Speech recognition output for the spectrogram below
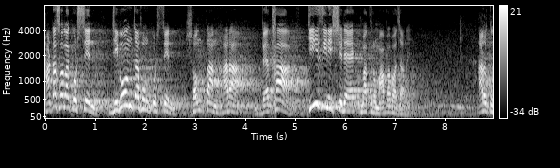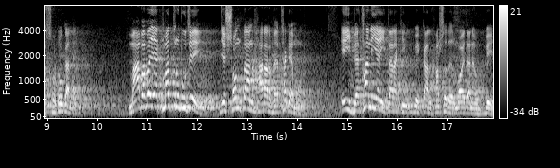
হাঁটাচলা করছেন, জীবনযাপন করছেন, সন্তান হারা, ব্যথা, কী জিনিস সেটা একমাত্র মা বাবা জানে? আরও তো ছোটোকালে মা বাবাই একমাত্র বুঝে যে সন্তান হারার ব্যথা কেমন। এই ব্যথা নিয়েই তারা কি উঠবে? কাল হাসরের ময়দানে উঠবে।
